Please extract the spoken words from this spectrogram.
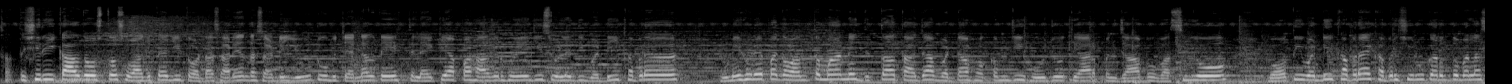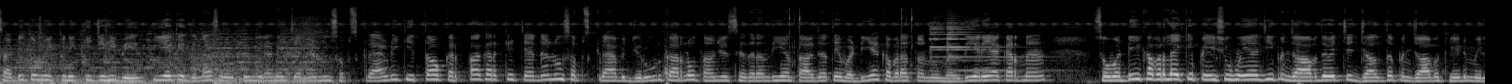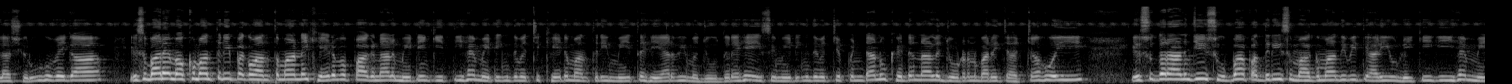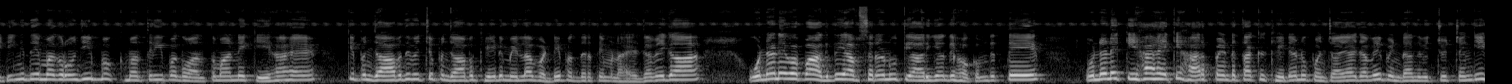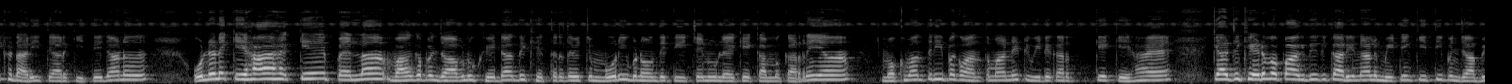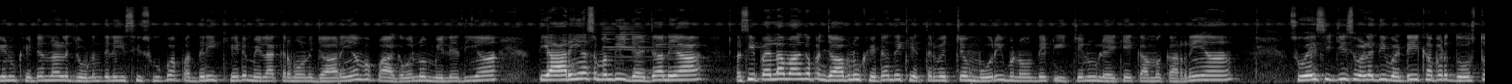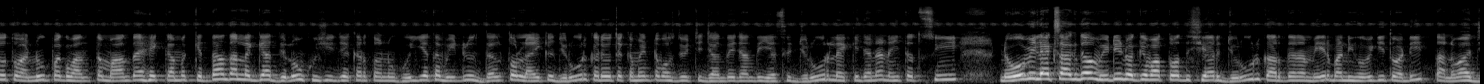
ਸਤਿ ਸ਼੍ਰੀ ਅਕਾਲ ਦੋਸਤੋ, ਸਵਾਗਤ ਹੈ ਜੀ ਤੁਹਾਡਾ ਸਾਰਿਆਂ ਦਾ ਸਾਡੇ YouTube ਚੈਨਲ ਤੇ ਤੇ ਲੈ ਕੇ ਆਪਾਂ ਹਾਜ਼ਰ ਹੋਏ ਜੀ ਇਸ ਵੇਲੇ ਦੀ ਵੱਡੀ ਖਬਰ। ਹੁਣੇ ਹੁਣੇ ਭਗਵੰਤ ਮਾਨ ਨੇ ਦਿੱਤਾ ਤਾਜ਼ਾ ਵੱਡਾ ਹੁਕਮ ਜੀ, ਹੋ ਜੋ ਤਿਆਰ ਪੰਜਾਬ ਵਾਸੀਓ। ਬਹੁਤ ਹੀ ਵੱਡੀ ਖਬਰ ਹੈ, ਖਬਰ ਸ਼ੁਰੂ ਕਰਨ ਤੋਂ ਪਹਿਲਾਂ ਸਾਡੀ ਤੁਹਾਨੂੰ ਇੱਕ ਨਿੱਕੀ ਜਿਹੀ ਬੇਨਤੀ ਹੈ ਕਿ ਜਿਨ੍ਹਾਂ ਸਰੋਤੇ ਵੀਰਾਂ ਨੇ ਚੈਨਲ ਨੂੰ ਸਬਸਕ੍ਰਾਈਬ ਨਹੀਂ ਕੀਤਾ, ਉਹ ਕਿਰਪਾ ਕਰਕੇ ਚੈਨਲ ਨੂੰ ਸਬਸਕ੍ਰਾਈਬ ਜ਼ਰੂਰ ਕਰ ਲਓ ਤਾਂ ਜੋ ਇਸੇ ਤਰ੍ਹਾਂ ਦੀਆਂ ਤਾਜ਼ਾ ਤੇ ਵੱਡੀਆਂ ਖਬਰਾਂ ਤੁਹਾਨੂੰ ਮਿਲਦੀਆਂ ਰਿਹਾ ਕਰਨ। ਸੋ ਵੱਡੀ ਖਬਰ ਲੈ ਕੇ ਪੇਸ਼ ਹੋਏ ਹਾਂ ਜੀ। ਪੰਜਾਬ ਦੇ ਵਿੱਚ ਜਲਦ ਪੰਜਾਬ ਖੇਡ ਮੇਲਾ ਸ਼ੁਰੂ ਹੋਵੇਗਾ। ਇਸ ਬਾਰੇ ਮੁੱਖ ਮੰਤਰੀ ਭਗਵੰਤ ਮਾਨ ਨੇ ਖੇਡ ਵਿਭਾਗ ਨਾਲ ਮੀਟਿੰਗ ਕੀਤੀ ਹੈ। ਮੀਟਿੰਗ ਦੇ ਵਿੱਚ ਖੇਡ ਮੰਤਰੀ ਮੀਤ ਹੇਅਰ ਵੀ ਮੌਜੂਦ ਰਹੇ। ਇਸ ਮੀਟਿੰਗ ਦੇ ਵਿੱਚ ਪਿੰਡਾਂ ਨੂੰ ਖੇਡਣ ਨਾਲ ਜੋੜਨ ਬਾਰੇ ਚਰਚਾ ਹੋਈ। ਇਸ ਦੌਰਾਨ ਜੀ ਸੂਬਾ ਪੱਧਰੀ ਸਮਾਗਮਾਂ ਦੀ ਵੀ ਤਿਆਰੀ ਉਲੀਕੀ ਗਈ ਹੈ। ਮੀਟਿੰਗ ਦੇ ਮਗਰੋਂ ਜੀ ਮੁੱਖ ਮੰਤਰੀ ਭਗਵੰਤ ਮਾਨ ਨੇ ਕਿਹਾ ਹੈ ਕਿ ਪੰਜਾਬ ਦੇ ਵਿੱਚ ਪੰਜਾਬ ਖੇਡ ਮੇਲਾ ਵੱਡੇ ਪੱਧਰ ਤੇ ਮਨਾਇਆ ਜਾਵੇਗਾ। ਉਹਨਾਂ ਨੇ ਵਿਭਾਗ ਦੇ ਅਫਸਰਾਂ ਨੂੰ ਤਿਆਰੀਆਂ ਦੇ ਹੁਕਮ ਦਿੱਤੇ। ਉਹਨਾਂ ਨੇ ਕਿਹਾ ਹੈ ਕਿ ਹਰ ਪਿੰਡ ਤੱਕ ਖੇਡਾਂ ਨੂੰ ਪਹੁੰਚਾਇਆ ਜਾਵੇ, ਪਿੰਡਾਂ ਦੇ ਵਿੱਚੋਂ ਚੰਗੇ ਖਿਡਾਰੀ ਤਿਆਰ ਕੀਤੇ ਜਾਣ। ਉਹਨਾਂ ਨੇ ਕਿਹਾ ਹੈ ਕਿ ਪਹਿਲਾਂ ਵਾਂਗ ਪੰਜਾਬ ਨੂੰ ਖੇਡਾਂ ਦੇ ਖੇਤਰ ਦੇ ਵਿੱਚ ਮੋਹਰੀ ਬਣਾਉਣ ਦੇ ਟੀਚੇ ਨੂੰ ਲੈ ਕੇ ਕੰਮ ਕਰ ਰਹੇ ਹਾਂ। ਮੁੱਖ ਮੰਤਰੀ ਭਗਵੰਤ ਮਾਨ ਨੇ ਟਵੀਟ ਕਰਕੇ ਕਿਹਾ ਹੈ ਕਿ ਅੱਜ ਖੇਡ ਵਿਭਾਗ ਦੇ ਅਧਿਕਾਰੀ ਨਾਲ ਮੀਟਿੰਗ ਕੀਤੀ। ਪੰਜਾਬੀ ਨੂੰ ਖੇਡਣ ਨਾਲ ਜੋੜਨ ਦੇ ਲਈ ਅਸੀਂ ਸੂਬਾ ਪੱਧਰੀ ਖੇਡ ਮੇਲਾ ਕਰਵਾਉਣ ਜਾ ਰਹੇ ਹਾਂ। ਵਿਭਾਗ ਵੱਲੋਂ ਮੇਲੇ ਦੀਆਂ ਤਿਆਰੀਆਂ ਸੰਬੰਧੀ ਜਾਇਜ਼ਾ ਲਿਆ ਅਸੀਂ ਪਹਿਲਾਂ ਵਾਂਗ ਪੰਜਾਬ ਨੂੰ ਖੇਡਾਂ ਦੇ ਖੇਤਰ ਵਿੱਚ ਮੋਹਰੀ ਬਣਾਉਣ ਦੇ ਟੀਚੇ ਨੂੰ ਲੈ ਕੇ ਕੰਮ ਕਰ ਰਹੇ ਹਾਂ। ਸੋ ਇਹ ਸੀ ਜੀ ਇਸ ਵੇਲੇ ਦੀ ਵੱਡੀ ਖਬਰ। ਦੋਸਤੋ, ਤੁਹਾਨੂੰ ਭਗਵੰਤ ਮਾਨ ਦਾ ਇਹ ਕੰਮ ਕਿੱਦਾਂ ਦਾ ਲੱਗਿਆ? ਦਿਲੋਂ ਖੁਸ਼ੀ ਜੇਕਰ ਤੁਹਾਨੂੰ ਹੋਈ ਹੈ ਤਾਂ ਵੀਡੀਓ ਨੂੰ ਦਿਲ ਤੋਂ ਲਾਈਕ ਜ਼ਰੂਰ ਕਰਿਓ ਤੇ ਕਮੈਂਟ ਬਾਕਸ ਦੇ ਵਿੱਚ ਜਾਂਦੇ ਜਾਂਦੇ ਯੈਸ ਜ਼ਰੂਰ ਲੈ ਕੇ ਜਾਣਾ। ਨਹੀਂ ਤਾਂ ਤੁਸੀਂ ਨੋ ਵੀ ਲਿਖ ਸਕਦੇ ਹੋ। ਵੀਡੀਓ ਨੂੰ ਅੱਗੇ ਵੱਧ ਤੋਂ ਵੱਧ ਸ਼ੇਅਰ ਜ਼ਰੂਰ ਕਰ ਦੇਣਾ। ਮਿਹਰਬਾਨੀ ਹੋਵੇਗੀ ਤੁਹਾਡੀ। ਧੰਨਵਾਦ ਜੀ।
